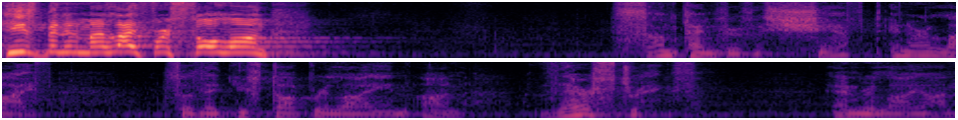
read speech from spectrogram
He's been in my life for so long. Sometimes there's a shift in our life so that you stop relying on their strength and rely on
